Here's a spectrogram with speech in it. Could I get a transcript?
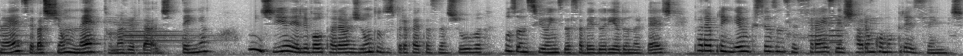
né, Sebastião Neto, na verdade, tenha, um dia ele voltará junto dos profetas da chuva, os anciões da sabedoria do Nordeste, para aprender o que seus ancestrais deixaram como presente,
